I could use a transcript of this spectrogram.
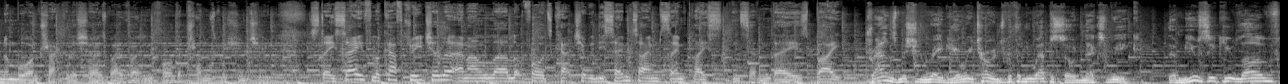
number one track of the show is by voting for the transmission tune. Stay safe, look after each other, and I'll uh, look forward to catch up with you same time, same place in seven days. Bye. Transmission Radio returns with a new episode next week. The music you love,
